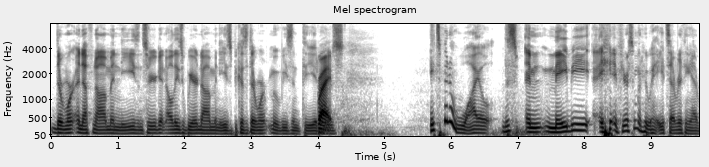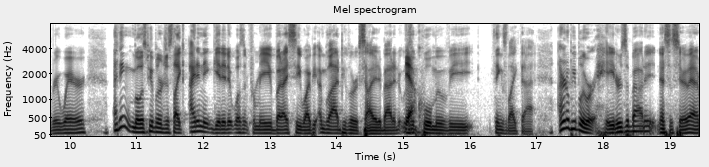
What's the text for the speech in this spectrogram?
there weren't enough nominees, and so you're getting all these weird nominees because there weren't movies in theaters. Right. It's been a while. This and maybe if you're someone who hates everything everywhere, I think most people are just like, I didn't get it. It wasn't for me, but I see why. pe- I'm glad people are excited about it. It was Yeah. a cool movie. Things like that. I don't know people who are haters about it necessarily. I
